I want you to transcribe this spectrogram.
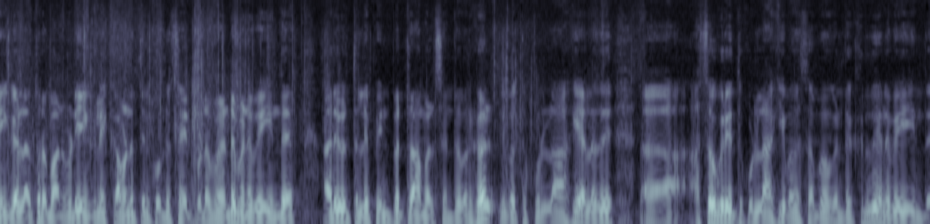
நீங்கள் அத்துறமான விடயங்களை கவனத்தில் கொண்டு செயற்பட வேண்டும். எனவே இந்த அறிவுறுத்தலை பின்பற்றாமல் சென்றவர்கள் விபத்துக்குள்ளாகி அல்லது அசௌகரியத்துக்குள்ளாகி வந்த சம்பவங்கள் இருக்கிறது. எனவே இந்த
